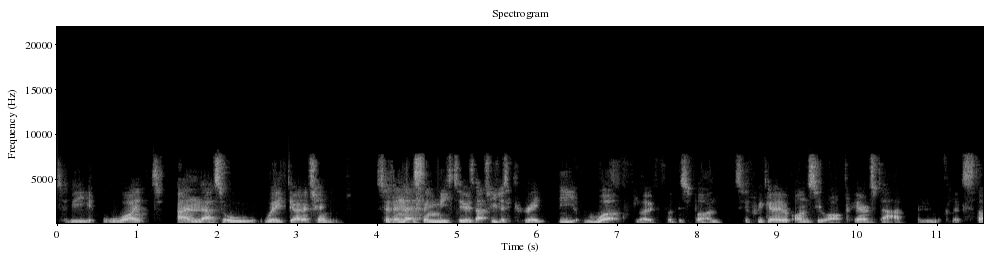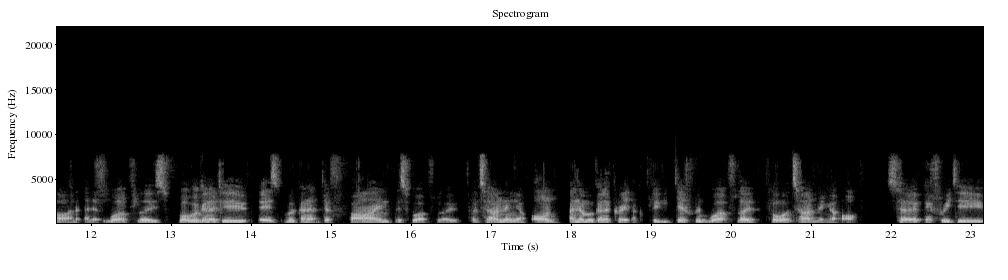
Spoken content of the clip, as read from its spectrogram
to be white, and that's all we're going to change. So the next thing we need to do is actually just create the workflow for this button. So if we go onto our appearance tab and click start and edit workflows, what we're going to do is we're going to define this workflow for turning it on, and then we're going to create a completely different workflow for turning it off. So if we do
